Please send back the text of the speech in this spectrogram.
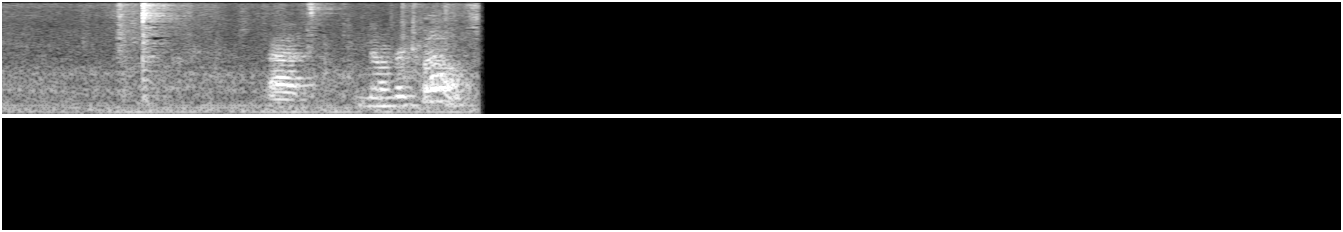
That's number 12.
